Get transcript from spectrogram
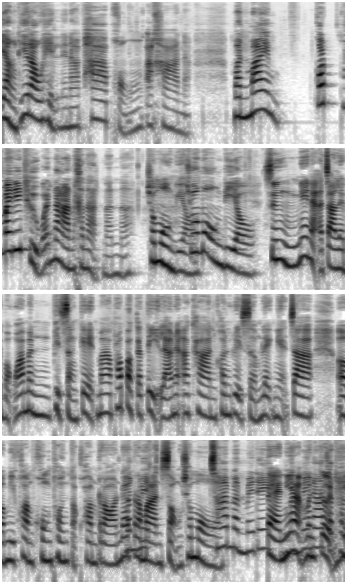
อย่างที่เราเห็นเลยนะภาพของอาคารน่ะ มันไม่ ก็ไม่ได้ถือว่านานขนาดนั้นนะ ชั่วโมงเดียว ชั่วโมงเดียว ซึ่งเนี่ยนะอาจารย์เลยบอกว่ามันผิดสังเกตมาก เพราะปกติแล้วเนี่ยอาคารคอนกรีตเสริมเหล็กเนี่ยจะมีความคงทนต่อความร้อนได้ประมาณ 2 ชั่วโมง ใช่ มันไม่ได้ แต่เนี่ยมันเกิดเห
